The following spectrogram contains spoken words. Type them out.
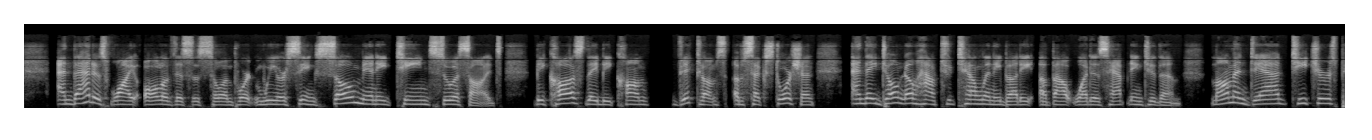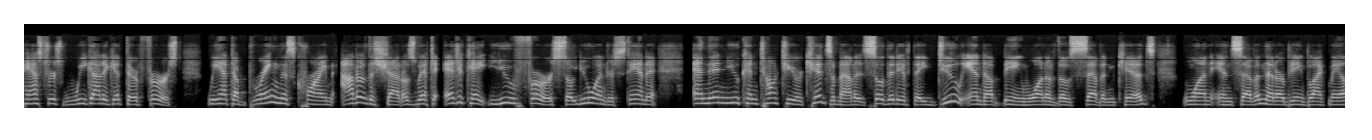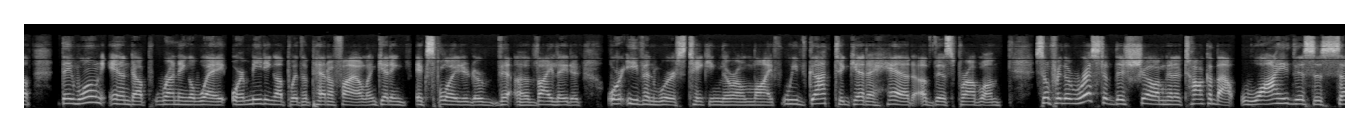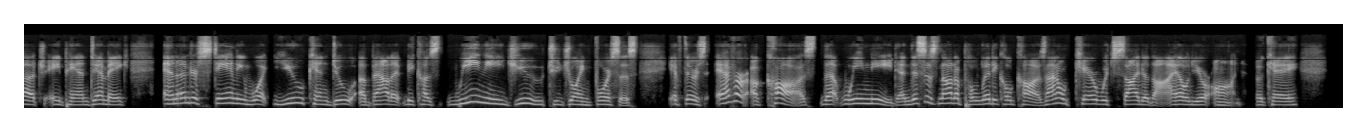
And that is why all of this is so important. We are seeing so many teen suicides because they become victims of sextortion and they don't know how to tell anybody about what is happening to them. Mom and dad, teachers, pastors, we got to get there first. We have to bring this crime out of the shadows. We have to educate you first so you understand it. And then you can talk to your kids about it so that if they do end up being one of those seven kids, one in seven that are being blackmailed, they won't end up running away or meeting up with a pedophile and getting exploited or uh, violated, or even worse, taking their own life. We've got to get ahead of this problem. So, for the rest of this show, I'm going to talk about why this is such a pandemic and understanding what you can do about it because we need you to join forces. If there's ever a cause that we need, and this is not a political cause, I don't care which side of the aisle you're on, okay?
